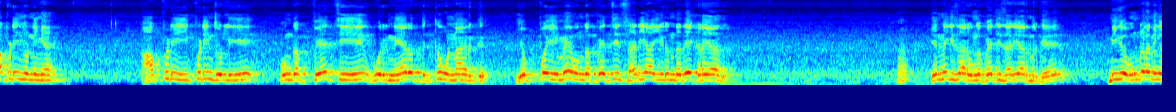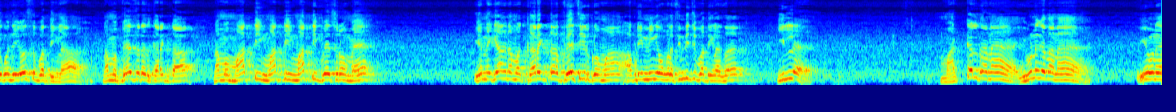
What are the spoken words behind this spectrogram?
அப்படின்னு சொன்னீங்க. அப்படி இப்படின்னு சொல்லி உங்கள் பேச்சு ஒரு நேரத்துக்கு ஒன்றா இருக்குது எப்பயுமே உங்கள் பேச்சு சரியாக இருந்ததே கிடையாது. என்னைக்கு சார் உங்கள் பேச்சு சரியாக இருந்திருக்கு? நீங்கள் உங்களை நீங்கள் கொஞ்சம் யோசிச்சு பார்த்தீங்களா? நம்ம பேசுகிறது கரெக்டாக நம்ம மாற்றி மாற்றி மாற்றி பேசுகிறோமே என்னைக்காவது நம்ம கரெக்டாக பேசியிருக்கோமா? அப்படின்னு நீங்கள் உங்களை சிந்திச்சு பார்த்தீங்களா சார்? இல்லை. மக்கள் தானே இவனுங்க தானே. இவனை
